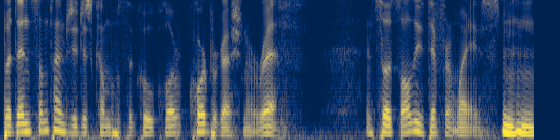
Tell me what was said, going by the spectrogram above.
But then sometimes you just come up with a cool chord chord progression or riff. And so it's all these different ways Mm-hmm.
